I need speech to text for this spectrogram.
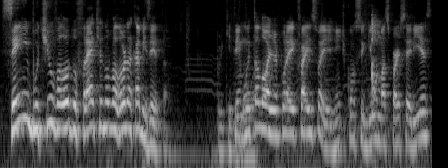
sem embutir o valor do frete no valor da camiseta. Porque tem muita loja por aí que faz isso aí. A gente conseguiu umas parcerias,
